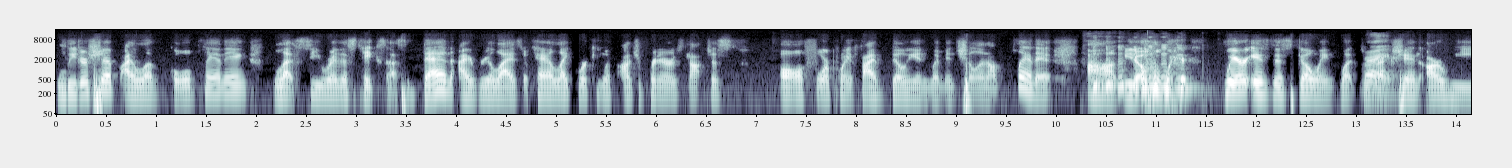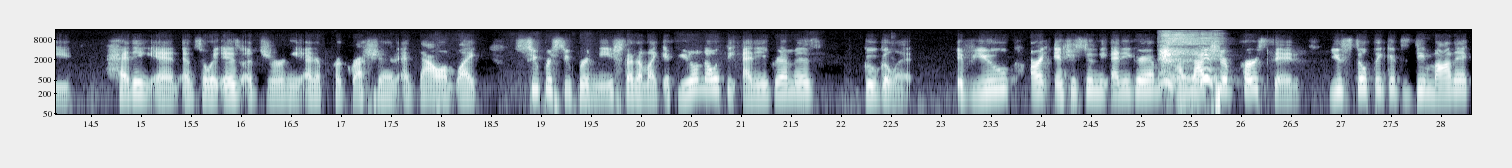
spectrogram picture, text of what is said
leadership. I love goal planning. Let's see where this takes us. Then I realized, okay, I like working with entrepreneurs, not just all 4.5 billion women chilling on the planet. Um, you know, where where is this going? What direction right. are we heading in. And so it is a journey and a progression. And now I'm like super, super niche that I'm like, if you don't know what the Enneagram is, Google it. If you aren't interested in the Enneagram, I'm not your person. You still think it's demonic,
